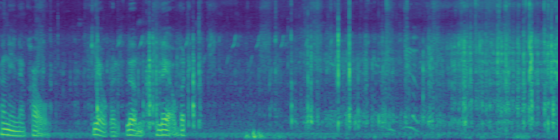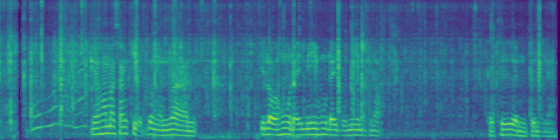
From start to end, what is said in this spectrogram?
ทั้งนี้นะเขาเกี่ยวกันเริ่มแล้วบัดเดี๋ยวเขามาสังเกตเบิ่งกันว่า จิโร่หูใดมีหูใดบ่มีเนาะพี่น้องก็คืออันตัวนี้นะ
